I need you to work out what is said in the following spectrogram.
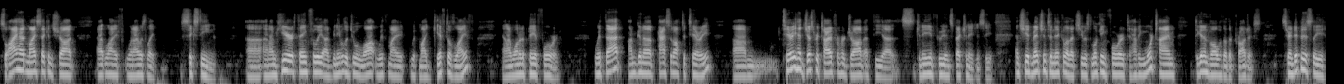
So I had my second shot at life when I was like 16. Uh, and I'm here, thankfully, I've been able to do a lot with my with my gift of life, and I wanted to pay it forward. With that, I'm gonna pass it off to Terry. Um, Terry had just retired from her job at the uh, Canadian Food Inspection Agency, and she had mentioned to Nicola that she was looking forward to having more time to get involved with other projects. Serendipitously,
